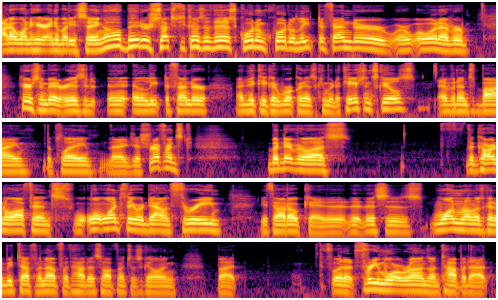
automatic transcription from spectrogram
I don't want to hear anybody saying, "Oh, Bader sucks because of this," quote unquote elite defender or, whatever. Harrison Bader is an elite defender. I think he could work on his communication skills, evidenced by the play that I just referenced. But nevertheless, the Cardinal offense, w- once they were down three, you thought, okay, th- th- this is one run was going to be tough enough with how this offense was going, but three more runs on top of that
